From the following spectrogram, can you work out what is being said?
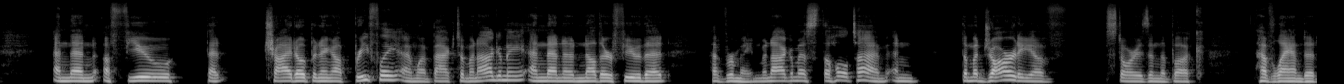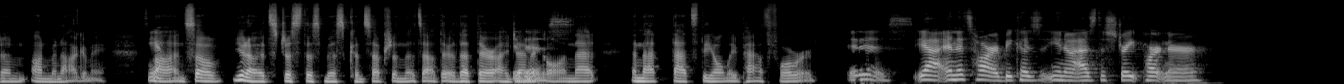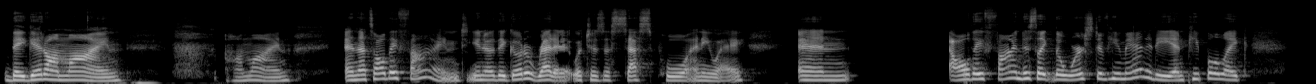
and then a few that tried opening up briefly and went back to monogamy, and then another few that have remained monogamous the whole time. And the majority of stories in the book have landed on on monogamy. Yeah. Uh, and so, you know, it's just this misconception that's out there that they're identical and that and that that's the only path forward. It is. Yeah, and it's hard because, you know, as the straight partner they get online online and that's all they find. You know, they go to Reddit, which is a cesspool anyway, and all they find is like the worst of humanity and people like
